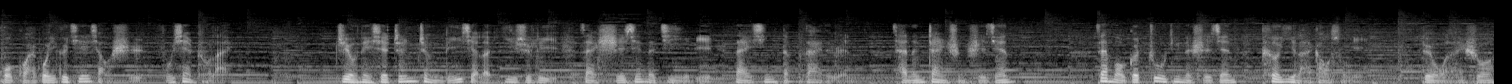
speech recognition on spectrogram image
或拐过一个街角时浮现出来。只有那些真正理解了意志力在时间的记忆里耐心等待的人，才能战胜时间，在某个注定的时间特意来告诉你：对我来说。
